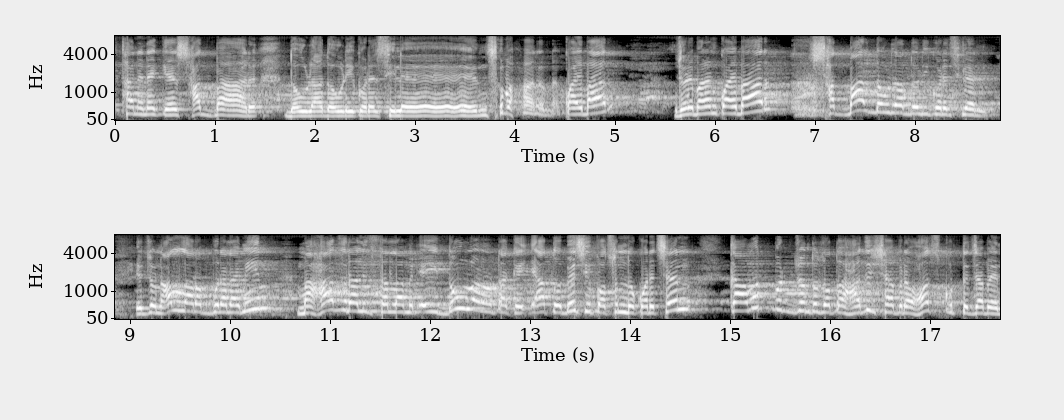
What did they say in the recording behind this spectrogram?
স্থানে রেখে সাতবার দৌড়াদৌড়ি করেছিলেন। কয়বার? জোরে বলেন কয়বার? সাতবার দৌড়াদৌড়ি করেছিলেন। এজন্য আল্লাহ রব্বুল আলমিন মাহাজর আলী সাল্লামের এই দৌড়ানোটাকে এত বেশি পছন্দ করেছেন। কামত পর্যন্ত যত হাজির সাহেবরা হজ করতে যাবেন,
